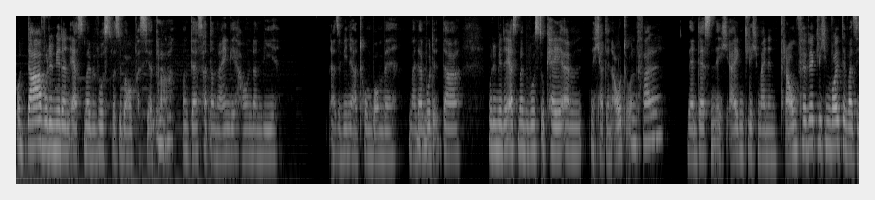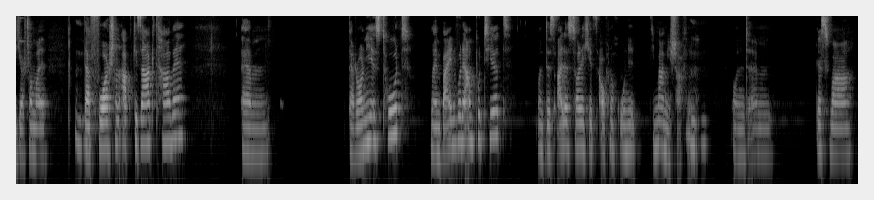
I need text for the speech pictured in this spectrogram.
Und da wurde mir dann erstmal bewusst, was überhaupt passiert war. Mhm. Und das hat dann reingehauen, dann wie, also wie eine Atombombe. Weil mhm. da wurde, da wurde mir dann erstmal bewusst, okay, ähm, ich hatte einen Autounfall, währenddessen ich eigentlich meinen Traum verwirklichen wollte, was ich ja schon mal mhm. davor schon abgesagt habe. Ähm, der Ronny ist tot, mein Bein wurde amputiert und das alles soll ich jetzt auch noch ohne die Mami schaffen. Mhm. Und ähm, das war,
